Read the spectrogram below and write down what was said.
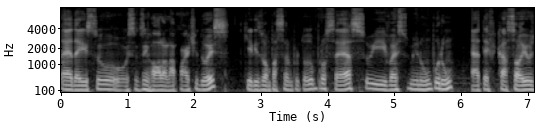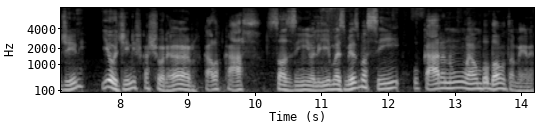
É, daí isso, isso desenrola na parte 2, que eles vão passando por todo um processo e vai sumindo um por um, até ficar só o Eugene. E o Eugene fica chorando, fica loucaço, sozinho ali, mas mesmo assim o cara não é um bobão também, né?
